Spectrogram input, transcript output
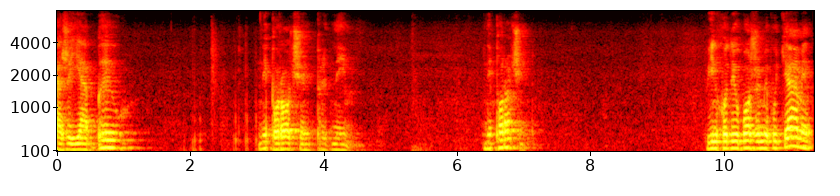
Каже, я був непорочен перед ним. Непорочен. Він ходив Божими путями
